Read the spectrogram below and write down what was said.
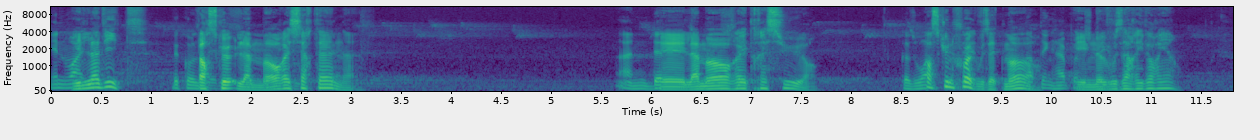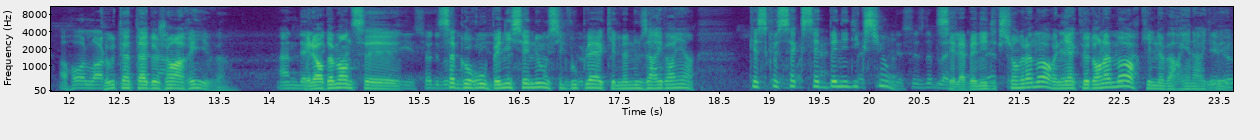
Ils l'invitent, parce que la mort est certaine, et la mort est très sûre. Parce qu'une fois que vous êtes mort, il ne vous arrive rien. Tout un tas de gens arrivent et leur demande c'est « Sadhguru, bénissez-nous s'il vous plaît, qu'il ne nous arrive rien ». Qu'est-ce que c'est que cette bénédiction? C'est la bénédiction de la mort, il n'y a que dans la mort qu'il ne va rien arriver.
